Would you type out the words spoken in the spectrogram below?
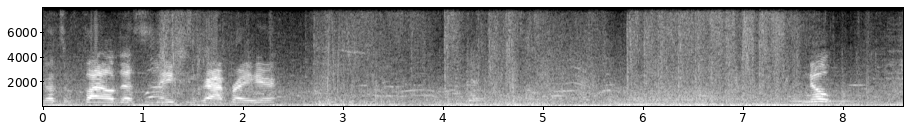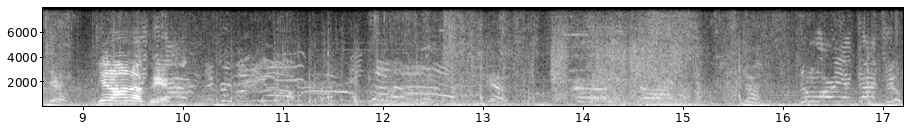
Got some final destination crap right here. Nope. Get on up here. Don't worry, I got you.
